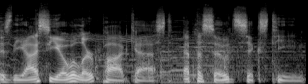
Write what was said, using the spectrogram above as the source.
is the ICO Alert Podcast, episode 16.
